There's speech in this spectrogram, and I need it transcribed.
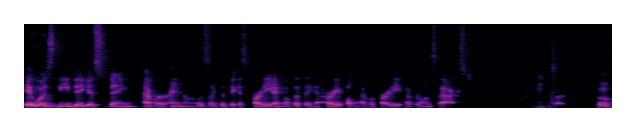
it was the biggest thing ever. I know it was like the biggest party. I hope that they are able to have a party if everyone's vaxxed. Right. But, oh,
